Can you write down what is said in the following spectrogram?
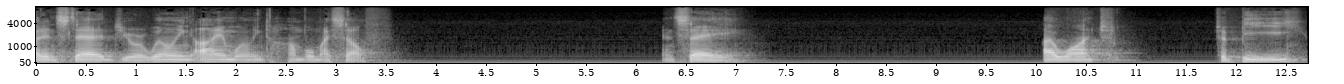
but instead you're willing, I am willing to humble myself and say, I want to be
